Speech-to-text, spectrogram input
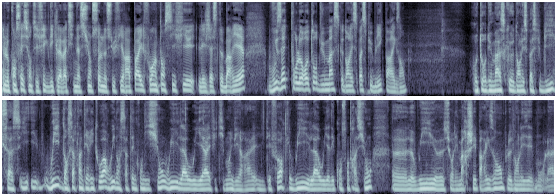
Le Conseil scientifique dit que la vaccination seule ne suffira pas. Il faut intensifier les gestes barrières. Vous êtes pour le retour du masque dans l'espace public, par exemple? Retour du masque dans l'espace public, ça, oui, dans certains territoires, oui, dans certaines conditions, oui, là où il y a effectivement une viralité forte, oui, là où il y a des concentrations, euh, oui, euh, sur les marchés par exemple, dans les, bon, là,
